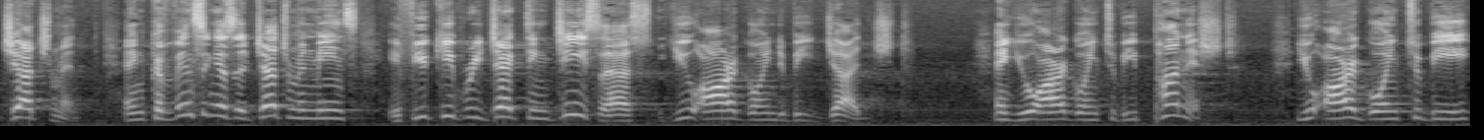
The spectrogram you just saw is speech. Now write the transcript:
judgment. And convincing us of judgment means if you keep rejecting Jesus, you are going to be judged and you are going to be punished. You are going to be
